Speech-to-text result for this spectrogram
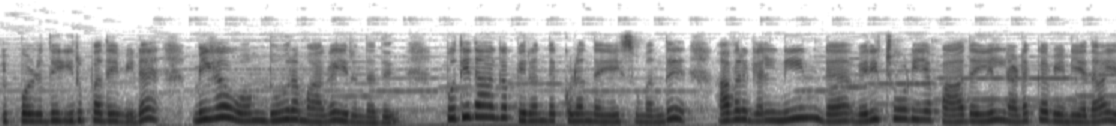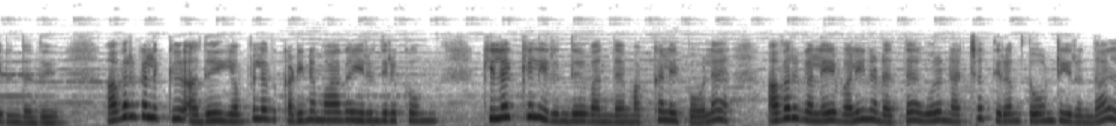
இப்பொழுது இருப்பதை விட மிகவும் தூரமாக இருந்தது. புதிதாக பிறந்த குழந்தையை சுமந்து அவர்கள் நீண்ட வெறிச்சோடிய பாதையில் நடக்க வேண்டியதாயிருந்தது. அவர்களுக்கு அது எவ்வளவு கடினமாக இருந்திருக்கும். கிழக்கில் இருந்து வந்த மக்களைப் போல அவர்களை வழிநடத்த ஒரு நட்சத்திரம் தோன்றியிருந்தால்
